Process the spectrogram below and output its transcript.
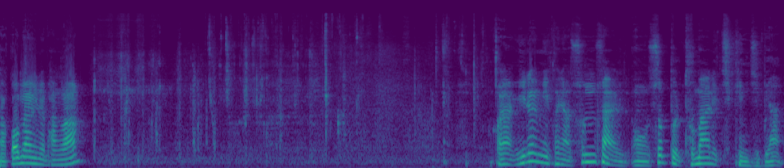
아, 꼬맹이네 반가? 그냥 이름이 그냥 순살 어, 숯불 두 마리 치킨집이야.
